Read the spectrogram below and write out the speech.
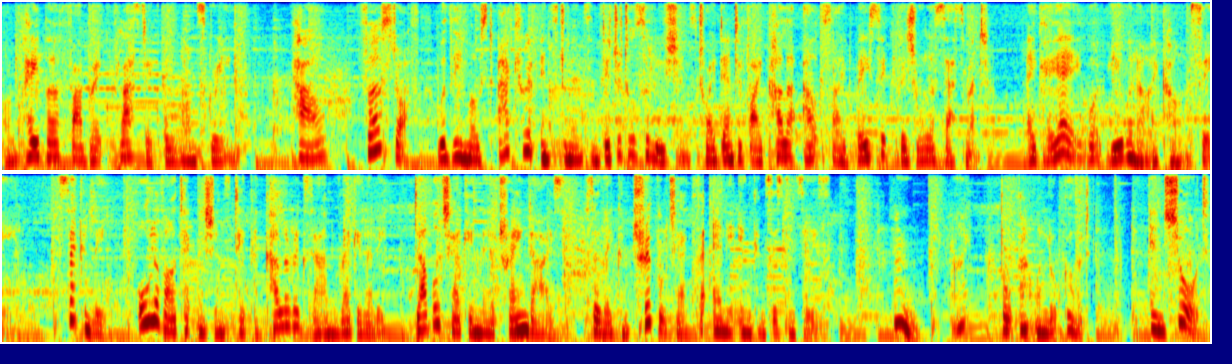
on paper, fabric, plastic or on screen. How? First off, with the most accurate instruments and digital solutions to identify colour outside basic visual assessment, aka what you and I can't see. Secondly, all of our technicians take a colour exam regularly, double checking their trained eyes so they can triple check for any inconsistencies. Hmm, I thought that one looked good. In short,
